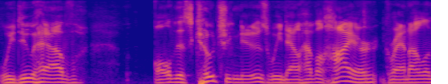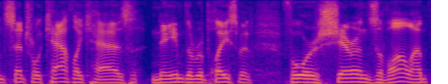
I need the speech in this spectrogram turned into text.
we do have all this coaching news, we now have a hire. Grand Island Central Catholic has named the replacement for Sharon Zavala.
